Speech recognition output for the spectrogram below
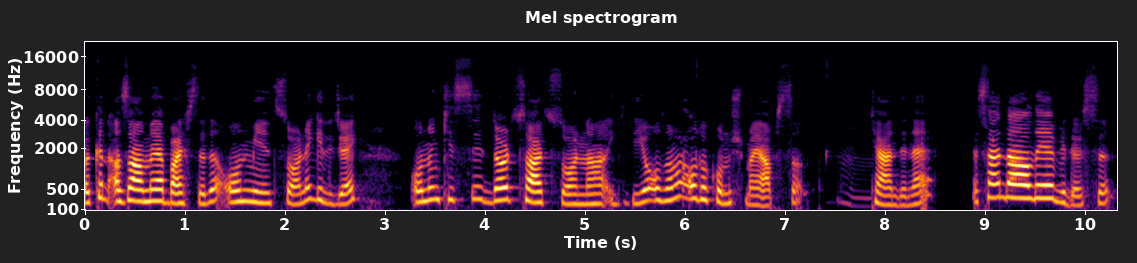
Bakın azalmaya başladı. 10 minut sonra gidecek. Onunkisi 4 saat sonra gidiyor. O zaman o da konuşma yapsın kendine. E sen de ağlayabilirsin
